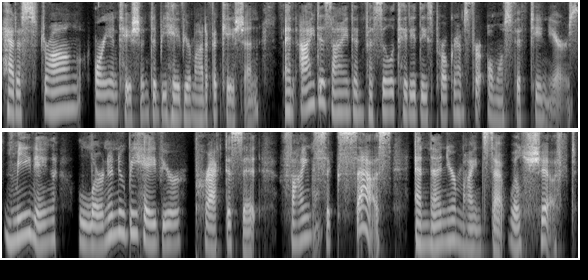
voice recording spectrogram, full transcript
had a strong orientation to behavior modification. And I designed and facilitated these programs for almost 15 years, meaning learn a new behavior, practice it, find success, and then your mindset will shift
